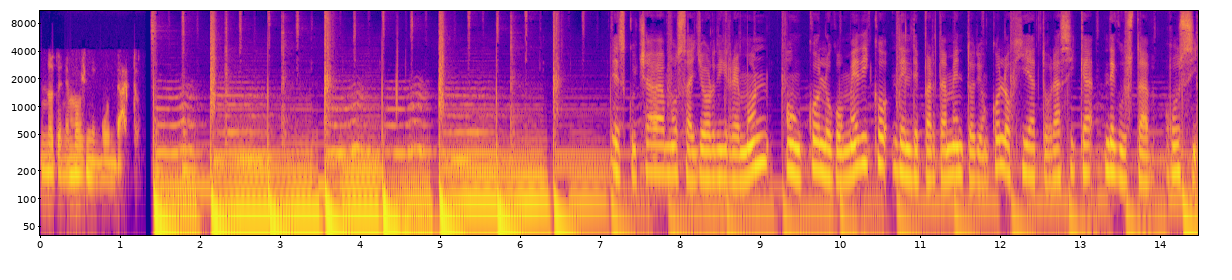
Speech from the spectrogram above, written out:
no tenemos ningún dato. Escuchábamos a Jordi Remón, oncólogo médico del Departamento de Oncología Torácica de Gustave Roussy.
